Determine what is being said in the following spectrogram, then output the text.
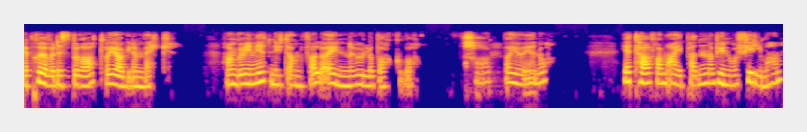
Jeg prøver desperat å jage dem vekk, han går inn i et nytt anfall, og øynene ruller bakover. Faen, hva gjør jeg nå? Jeg tar fram iPaden og begynner å filme han.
